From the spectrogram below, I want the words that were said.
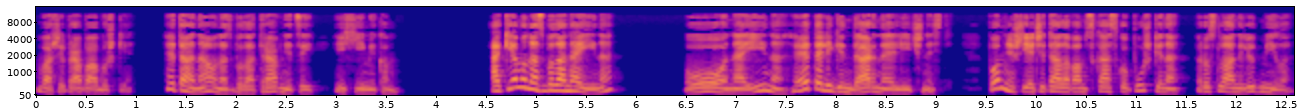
вашей прабабушки. Это она у нас была травницей и химиком. А кем у нас была Наина? О, Наина – это легендарная личность. Помнишь, я читала вам сказку Пушкина «Руслан и Людмила»?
